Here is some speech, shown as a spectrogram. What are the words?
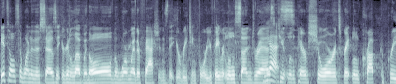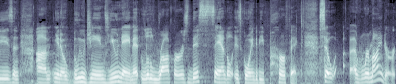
it's also one of those styles that you're going to love with all the warm weather fashions that you're reaching for. Your favorite little sundress, Yes. cute little pair of shorts, great little crop capris, and, um, you know, blue jeans, you name it, little rompers. This sandal is going to be perfect. So, a reminder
